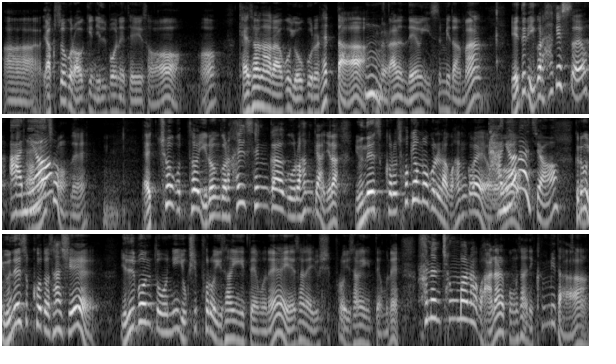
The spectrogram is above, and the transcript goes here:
아, 약속을 어긴 일본에 대해서 어? 개선하라고 요구를 했다라는 내용이 있습니다만 얘들이 이걸 하겠어요? 아니요. 안 하죠. 네. 애초부터 이런 걸 할 생각으로 한 게 아니라 유네스코를 속여 먹으려고 한 거예요. 당연하죠. 그리고 유네스코도 사실 일본 돈이 60% 이상이기 때문에 예산의 60% 이상이기 때문에 하는 척만 하고 안 할 공산이 큽니다.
